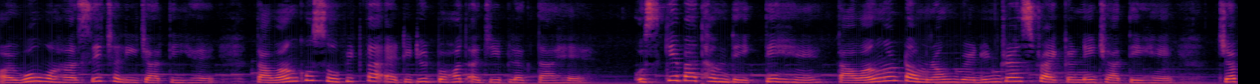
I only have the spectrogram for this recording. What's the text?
और वो वहाँ से चली जाती है। तावांग को सोफित का एटीट्यूड बहुत अजीब लगता है। उसके बाद हम देखते हैं तावांग और टॉमरोंग वेडिंग ड्रेस ट्राई करने जाते हैं। जब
